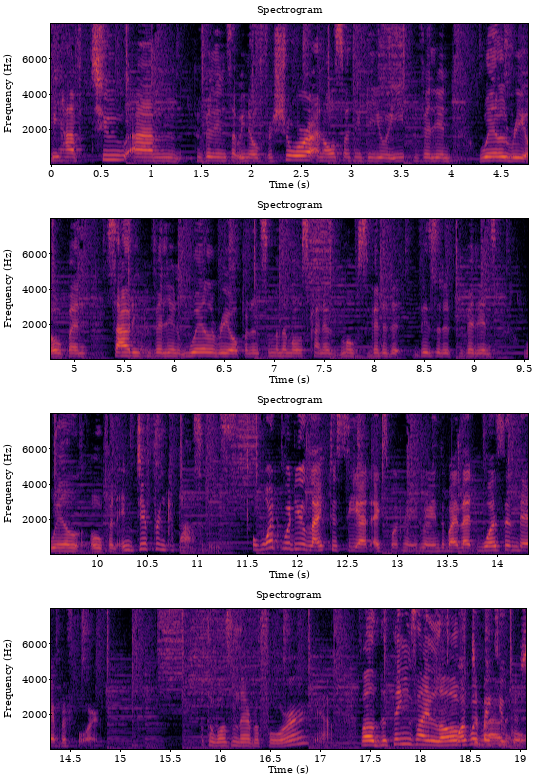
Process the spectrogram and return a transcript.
We have two um, pavilions that we know for sure, and also I think the UAE pavilion will reopen. Saudi pavilion will reopen, and some of the most kind of most visited, visited pavilions will open in different capacities. What would you like to see at Expo 2020 in Dubai that wasn't there before? That wasn't there before. Yeah. Well, the things I loved. What would make you go?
